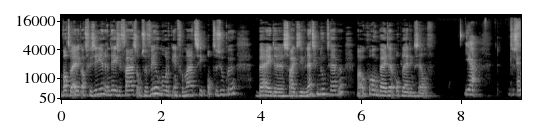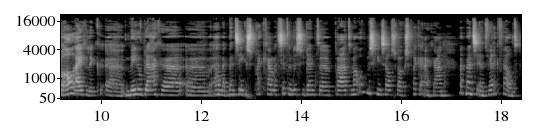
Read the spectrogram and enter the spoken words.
wat we eigenlijk adviseren in deze fase om zoveel mogelijk informatie op te zoeken bij de sites die we net genoemd hebben, maar ook gewoon bij de opleiding zelf. ja, Dus En- vooral eigenlijk eh meeloopdagen, eh, hè, met mensen in gesprek gaan, met zittende studenten praten, maar ook misschien zelfs wel gesprekken aangaan met mensen in het werkveld.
